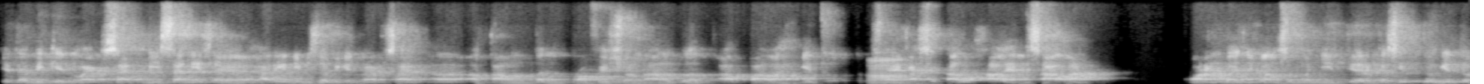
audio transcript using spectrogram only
kita bikin website bisa nih. Saya hari ini bisa bikin website uh, accountant profesional apalah gitu. Terus oh. saya kasih tahu hal yang salah, orang banyak langsung menyitir ke situ gitu,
